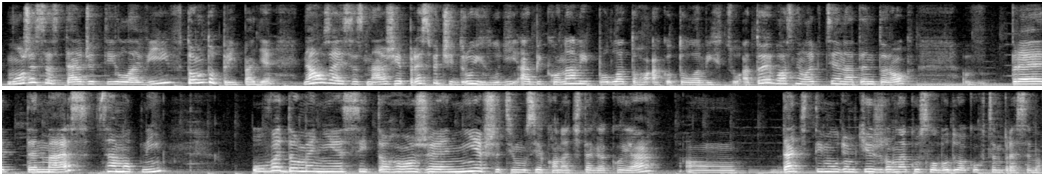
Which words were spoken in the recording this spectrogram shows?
Môže sa stať, že tí leví v tomto prípade naozaj sa snažia presvedčiť druhých ľudí, aby konali podľa toho, ako to leví chcú. A to je vlastne lekcia na tento rok pre ten Mars samotný. Uvedomenie si toho, že nie všetci musia konať tak ako ja. O, dať tým ľuďom tiež rovnakú slobodu, ako chcem pre seba.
